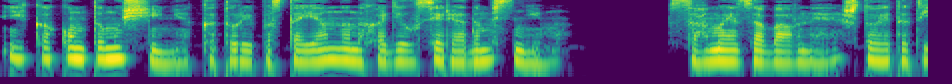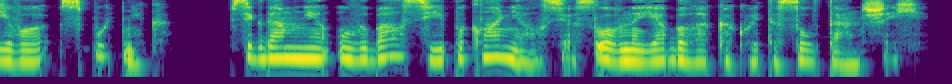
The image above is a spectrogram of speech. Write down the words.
и каком-то мужчине, который постоянно находился рядом с ним. Самое забавное, что этот его спутник всегда мне улыбался и поклонялся, словно я была какой-то султаншей.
